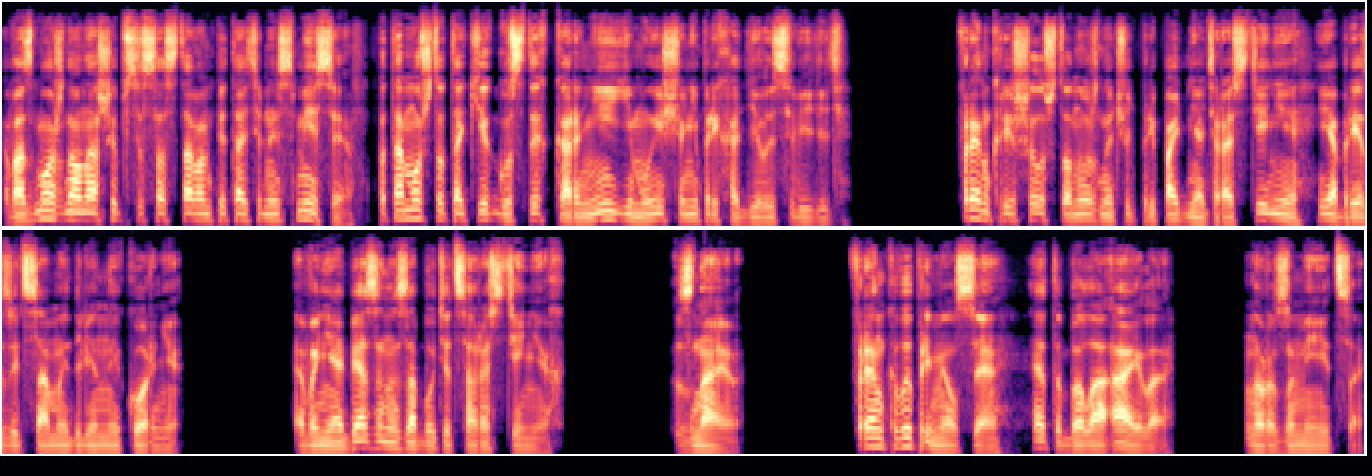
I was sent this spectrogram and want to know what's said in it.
Возможно, он ошибся составом питательной смеси, потому что таких густых корней ему еще не приходилось видеть. Фрэнк решил, что нужно чуть приподнять растение и обрезать самые длинные корни. Вы не обязаны заботиться о растениях. Знаю. Фрэнк выпрямился. Это была Айла. Но, разумеется,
